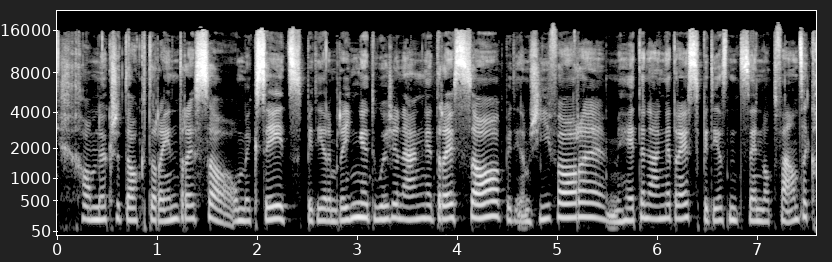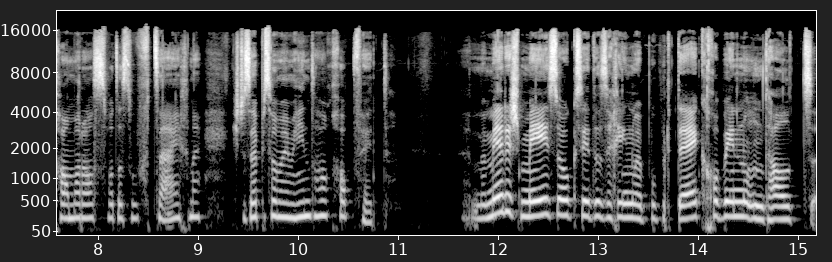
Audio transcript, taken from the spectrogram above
ich am nächsten Tag den Renndress an und man sieht es, bei dir im Ringen, du hast einen engen Dress an, bei dir im Skifahren, man hat einen engen Dress, bei dir sind es dann noch die Fernsehkameras, die das aufzeichnen. Ist das etwas, was man im Hinterkopf hat? Bei mir war es mehr so, dass ich in der Pubertät bin und halt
